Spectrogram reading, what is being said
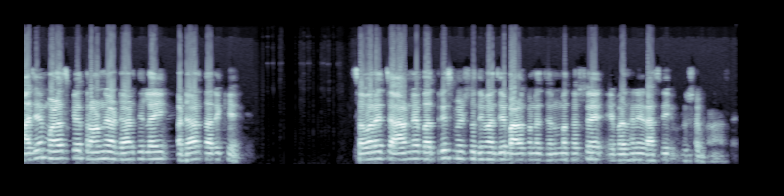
આજે મળસ કે ત્રણ ને અઢારથી લઈ અઢાર તારીખે સવારે ચાર ને બત્રીસ મિનિટ સુધીમાં જે બાળકોને જન્મ થશે એ બધાની રાશિ વૃષભ ગણાશે.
